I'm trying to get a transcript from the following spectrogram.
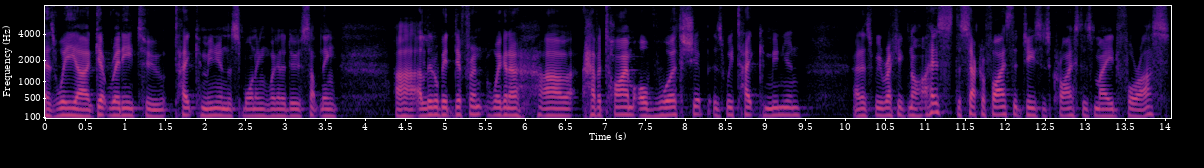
as we uh, get ready to take communion this morning, we're going to do something uh, a little bit different. We're going to uh, have a time of worship as we take communion. And as we recognize the sacrifice that Jesus Christ has made for us,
